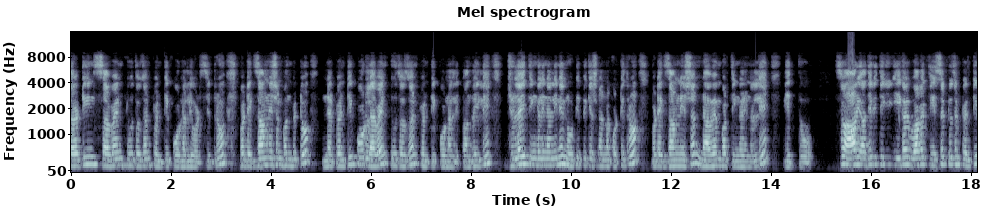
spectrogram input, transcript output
thirteen seven two thousand twenty ಫೋರ್ನಲ್ಲಿ ಹೊರಡಿಸಿದ್ರು ಬಟ್ ಎಕ್ಸಾಮಿನೇಷನ್ ಬಂದ್ಬಿಟ್ಟು twenty four eleven two thousand twenty ಫೋರ್ನಲ್ಲಿ ಅಂದ್ರೆ ಇಲ್ಲಿ ಜುಲೈ ತಿಂಗಳಿನಲ್ಲಿನೇ ನೋಟಿಫಿಕೇಶನ್ ಅನ್ನ ಕೊಟ್ಟಿದ್ರು. ಬಟ್ ಎಕ್ಸಾಮಿನೇಷನ್ ನವೆಂಬರ್ ತಿಂಗಳಿನಲ್ಲಿ ಇತ್ತು. ಸೊ ಆ ಅದೇ ರೀತಿ ಈಗ ಇವಾಗ K S two thousand twenty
